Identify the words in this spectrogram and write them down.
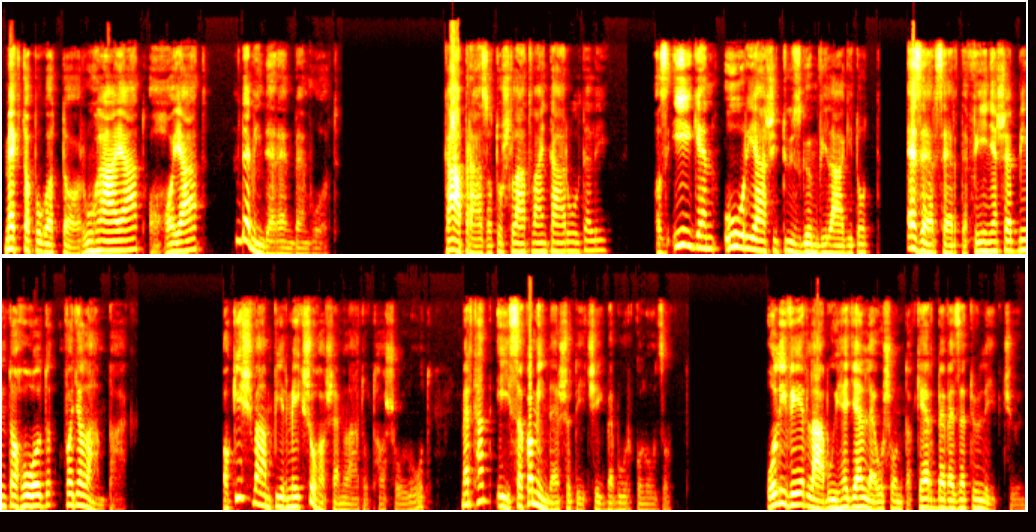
megtapogatta a ruháját, a haját, de minden rendben volt. Káprázatos látvány tárult elé. Az égen óriási tűzgömb világított, ezerszerte fényesebb, mint a hold vagy a lámpák. A kis vámpír még sohasem látott hasonlót, mert hát éjszaka minden sötétségbe burkolódzott. Olivér lábújhegyen leosont a kertbe vezető lépcsőn.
